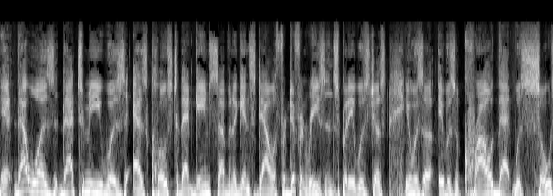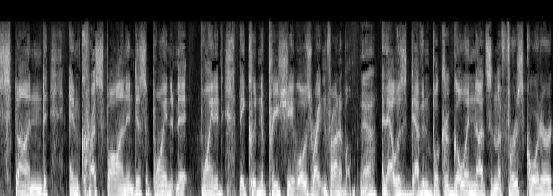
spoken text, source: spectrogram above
Yeah, It- that was that to me was as close to that game seven against Dallas for different reasons, but it was just it was a it was a crowd that was so stunned and crestfallen and disappointed pointed they couldn't appreciate what was right in front of them. Yeah. and that was Devin Booker going nuts in the first quarter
